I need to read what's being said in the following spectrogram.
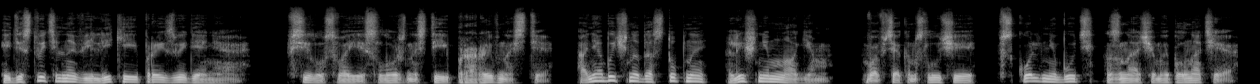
и действительно великие произведения. В силу своей сложности и прорывности они обычно доступны лишь немногим, во всяком случае, в сколь-нибудь значимой полноте.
